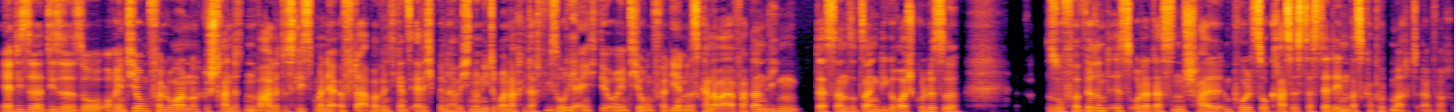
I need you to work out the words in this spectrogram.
Ja, diese, diese so Orientierung verloren und gestrandeten Wale, das liest man ja öfter, aber wenn ich ganz ehrlich bin, habe ich noch nie drüber nachgedacht, wieso die eigentlich die Orientierung verlieren. Das kann aber einfach dann liegen, dass dann sozusagen die Geräuschkulisse so verwirrend ist oder dass ein Schallimpuls so krass ist, dass der denen was kaputt macht, einfach.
